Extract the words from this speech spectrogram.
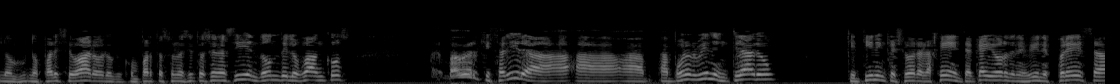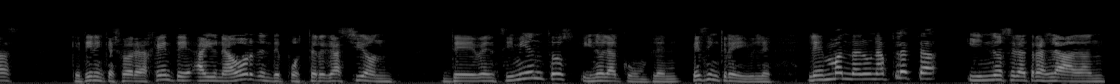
nos, nos parece bárbaro que compartas una situación así en donde los bancos eh, va a haber que salir a, a- poner bien en claro que tienen que ayudar a la gente. Acá hay órdenes bien expresas que tienen que ayudar a la gente. Hay una orden de postergación de vencimientos y no la cumplen. Es increíble. Les mandan una plata y no se la trasladan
